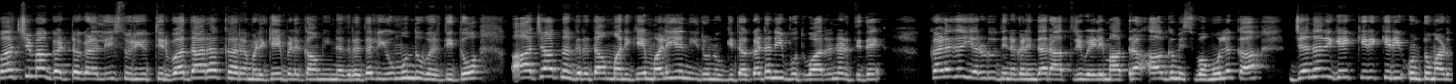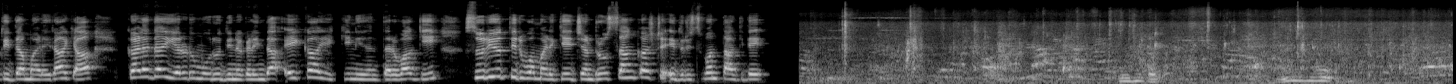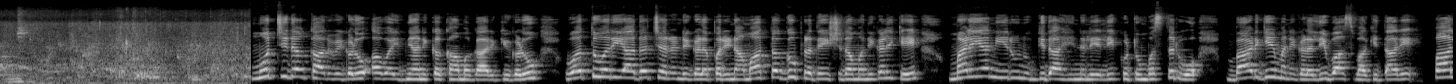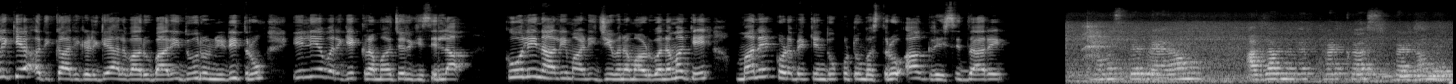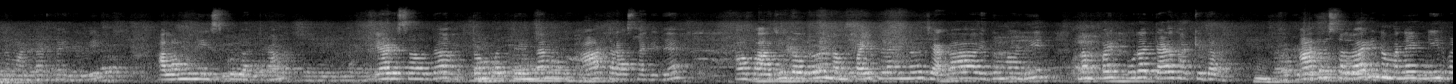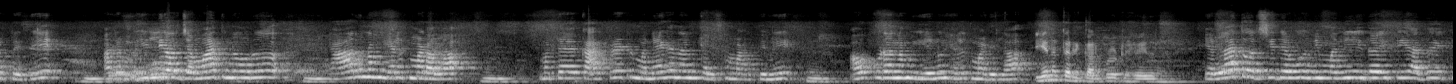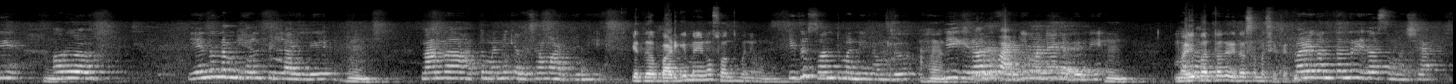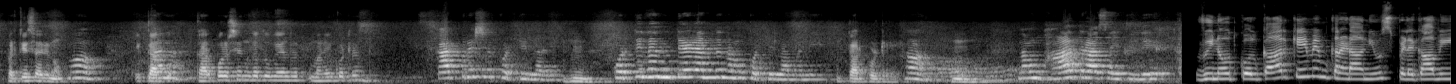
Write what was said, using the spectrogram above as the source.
ಪಶ್ಚಿಮ ಘಟ್ಟಗಳಲ್ಲಿ ಸುರಿಯುತ್ತಿರುವ ಧಾರಾಕಾರ ಮಳೆಗೆ ಬೆಳಗಾವಿ ನಗರದಲ್ಲಿಯೂ ಮುಂದುವರೆದಿದ್ದು, ಆಜಾದ್ ನಗರದ ಮನೆಗೆ ಮಳೆಯ ನೀರು ನುಗ್ಗಿದ ಘಟನೆ ಬುಧವಾರ ನಡೆದಿದೆ. ಕಳೆದ ಎರಡು ದಿನಗಳಿಂದ ರಾತ್ರಿ ವೇಳೆ ಮಾತ್ರ ಆಗಮಿಸುವ ಮೂಲಕ ಜನರಿಗೆ ಕಿರಿಕಿರಿ ಉಂಟು ಮಾಡುತ್ತಿದ್ದ ಮಳೆರಾಯ ಕಳೆದ ಎರಡು ಮೂರು ದಿನಗಳಿಂದ ಏಕಾಏಕಿ ನಿರಂತರವಾಗಿ ಸುರಿಯುತ್ತಿರುವ ಮಳೆಗೆ ಜನರು ಸಂಕಷ್ಟ ಎದುರಿಸುವಂತಾಗಿದೆ. ಮುಚ್ಚಿದ ಕಾಲುವೆಗಳು, ಅವೈಜ್ಞಾನಿಕ ಕಾಮಗಾರಿಕೆಗಳು, ಒತ್ತುವರಿಯಾದ ಚರಂಡಿಗಳ ಪರಿಣಾಮ, ತಗ್ಗು ಪ್ರದೇಶದ ಮನೆಗಳಿಗೆ ಮಳೆಯ ನೀರು ನುಗ್ಗಿದ ಹಿನ್ನೆಲೆಯಲ್ಲಿ ಕುಟುಂಬಸ್ಥರು ಬಾಡಿಗೆ ಮನೆಗಳಲ್ಲಿ ವಾಸವಾಗಿದ್ದಾರೆ. ಪಾಲಿಕೆ ಅಧಿಕಾರಿಗಳಿಗೆ ಹಲವಾರು ಬಾರಿ ದೂರು ನೀಡಿದ್ರೂ ಇಲ್ಲಿಯವರೆಗೆ ಕ್ರಮ ಜರುಗಿಸಿಲ್ಲ. ಕೂಲಿ ನಾಲಿ ಮಾಡಿ ಜೀವನ ಮಾಡುವ ನಮಗೆ ಮನೆ ಕೊಡಬೇಕೆಂದು ಕುಟುಂಬಸ್ಥರು ಆಗ್ರಹಿಸಿದ್ದಾರೆ. ನಮಸ್ತೆ ಬೆಳಗಾಂ ಆಜಾದ್ ನಗರ್ ಥರ್ಡ್ ಕ್ರಾಸ್ ಬೆಳಗಾಂ ಮಾತಾಡ್ತಾ ಇದ್ದೀವಿ. ಅಲಮ್ನಿ ಸ್ಕೂಲ್ ಹತ್ರ. ಎರಡು ಸಾವಿರದ ಹತ್ತೊಂಬತ್ತರಿಂದ ನಮ್ಗೆ ಭಾಳ ತ್ರಾಸಾಗಿದೆ. ಆ ಬಾಜುದವರು ನಮ್ಮ ಪೈಪ್ ಲೈನ್ ಜಾಗ ಇದು ಮಾಡಿ ನಮ್ಮ ಪೈಪ್ ಪೂರ ತೆಳಗೆ ಹಾಕಿದ್ದಾರೆ. ಅದ್ರ ಸಲುವಾಗಿ ನಮ್ಮ ಮನೆಗೆ ನೀರು ಬರ್ತೈತಿ. ಆದ್ರೆ ಇಲ್ಲಿ ಅವ್ರ ಜಮಾತಿನವರು ಯಾರು ನಮ್ಗೆ ಹೆಲ್ಪ್ ಮಾಡಲ್ಲ. ಮತ್ತೆ ಕಾರ್ಪೊರೇಟರ್ ಮನೆಗೆ ನಾನು ಕೆಲಸ ಮಾಡ್ತೀನಿ. ಅವ್ರು ಕೂಡ ನಮ್ಗೆ ಏನೂ ಹೆಲ್ಪ್ ಮಾಡಿಲ್ಲ. ಏನಂತಾರೆ ಕಾರ್ಪೊರೇಟರ್ ಹೇಳಿದ್ರು? ಎಲ್ಲ ತೋರಿಸಿದೆವು ನಿಮ್ಮ ಮನೆ ಇದೈತಿ ಅದು ಐತಿ. ಅವರು ಏನು ನಮ್ಗೆ ಹೆಲ್ಪ್ ಇಲ್ಲ ಇಲ್ಲಿ. ನಾನು ಹತ್ತು ಮನೆ ಕೆಲಸ ಮಾಡ್ತೀನಿ. ಇದು ಬಾಡಿಗೆ ಮನೆನೋ ಸ್ವಂತ ಮನೆ ಮನೆ? ಇದು ಸ್ವಂತ ಮನೆ ನಮ್ದು. ಈಗ ಇರೋದು ಬಾಡಿಗೆ ಮನ್ಯಾಗ ಅದೀನಿ. ಮಳಿ ಬಂತಂದ್ರೆ ಇದ ಸಮಸ್ಯೆ ಐತೆ ಮಳೆ ಬಂತಂದ್ರೆ ಇದ ಸಮಸ್ಯೆ. ಪ್ರತಿ ಸಾರಿನು? ಈ ಕಾರ್ಪೊರೇಷನ್ ಕಾರ್ಪೊರೇಷನ್ಗದು ಏನ್ರ ಮನೆ ಕೊಟ್ರಿ ಕಾರ್ಪೊರೇಷನ್ ಕೊಟ್ಟಿಲ್ಲ ರೀ. ಕೊಡ್ತೀನಿ ಅಂತೇಳಿ ಅಂದ್ರೆ ನಮ್ಗೆ ಕೊಟ್ಟಿಲ್ಲ ಮನೆ. ಕಾರ್ಪೊರೇಟರ್? ಹಾ. ನಮ್ಗೆ ಭಾಳ ತ್ರಾಸ ಐತಿ ಇಲ್ಲಿ. Vinod Kolkar KMM Kannada news Belagavi.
